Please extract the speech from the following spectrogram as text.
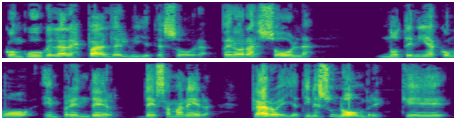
Con Google a la espalda, el billete sobra. Pero ahora sola no tenía cómo emprender de esa manera. Claro, ella tiene su nombre, que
